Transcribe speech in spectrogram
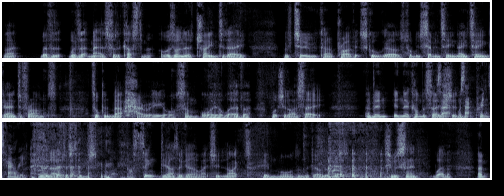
right? Whether whether that matters for the customer. I was on a train today with two kind of private school girls, probably 17, 18, going to France, talking about Harry or some boy or whatever. What should I say? And then in their Was conversation, that, was that Prince Harry? no, no, just, was- I think the other girl actually liked him more than the girl that was, she was saying, whatever. Um,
